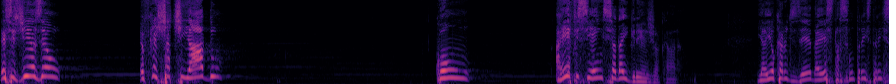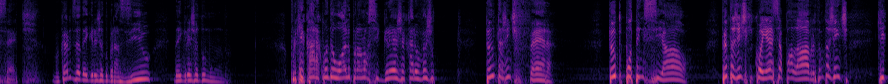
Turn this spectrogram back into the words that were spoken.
Esses dias eu eu fiquei chateado com a eficiência da igreja, cara. E aí eu quero dizer da estação 337. Não quero dizer da igreja do Brasil, da igreja do mundo. Porque, cara, quando eu olho para a nossa igreja, cara, eu vejo tanta gente fera, tanto potencial, tanta gente que conhece a palavra, tanta gente que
